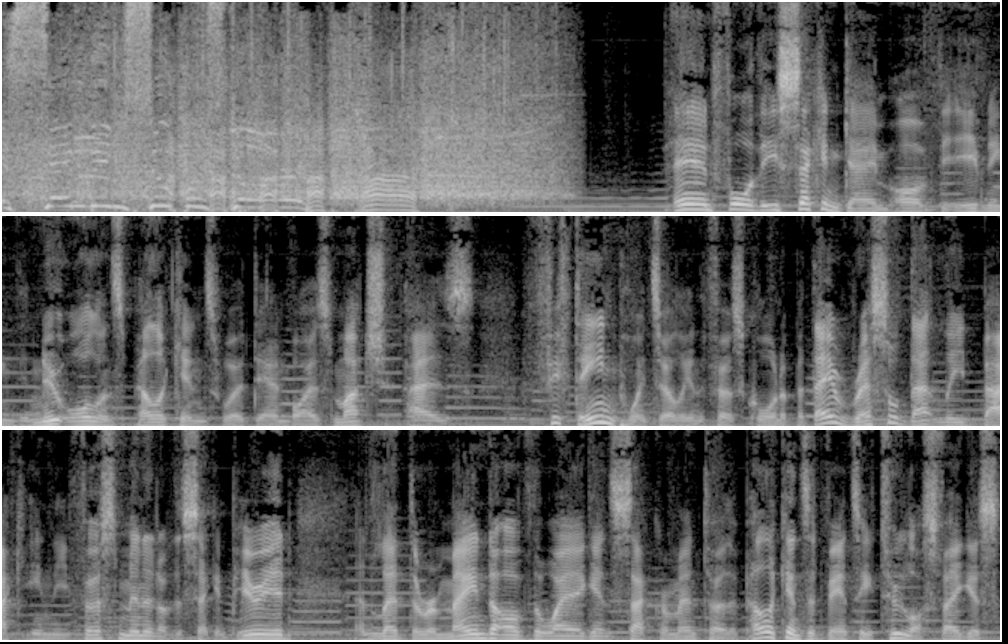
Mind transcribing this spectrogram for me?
Ascending superstar. And for the second game of the evening, the New Orleans Pelicans were down by as much as 15 points early in the first quarter, but they wrestled that lead back in the first minute of the second period and led the remainder of the way against Sacramento. The Pelicans advancing to Las Vegas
